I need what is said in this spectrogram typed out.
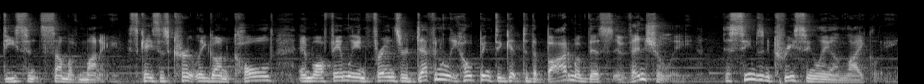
decent sum of money. His case has currently gone cold, and while family and friends are definitely hoping to get to the bottom of this eventually, this seems increasingly unlikely.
